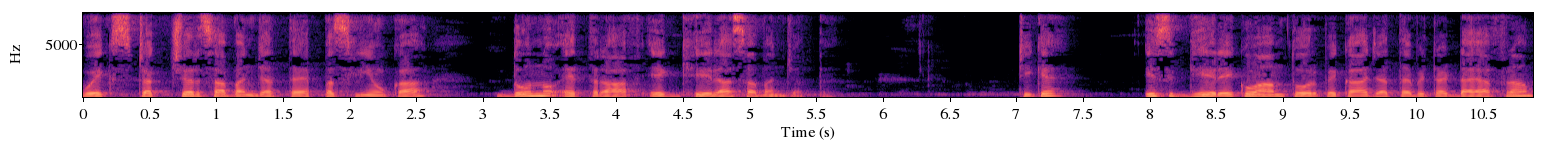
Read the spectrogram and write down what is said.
वो एक स्ट्रक्चर सा बन जाता है, पसलियों का, दोनों एतराफ एक घेरा सा बन जाता है। ठीक है? इस घेरे को आमतौर पे कहा जाता है, बेटा डायाफ्राम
